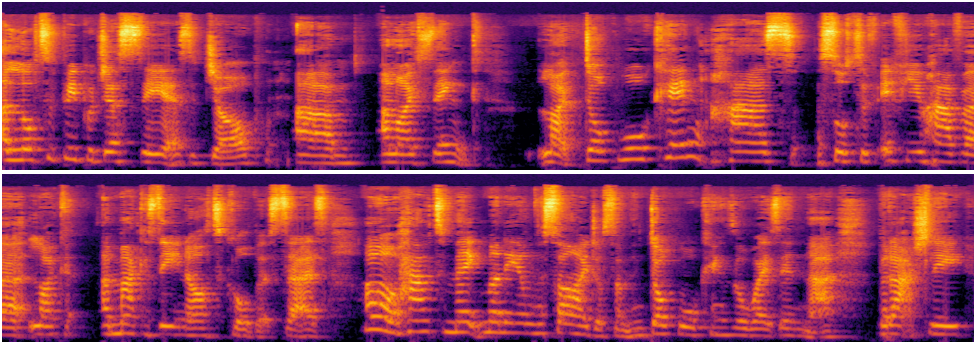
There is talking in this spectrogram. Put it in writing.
a lot of people just see it as a job. Um, and I think like dog walking has sort of if you have a like a magazine article that says oh how to make money on the side or something. Dog walking is always in there. But actually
